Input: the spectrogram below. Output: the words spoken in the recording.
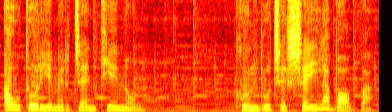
autori emergenti e non. Conduce Sheila Bobba.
